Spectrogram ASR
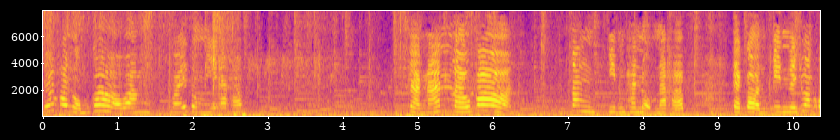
แล้วขนมก็วางไว้ตรงนี้นะครับ จากนั้นเราก็ต้องกินขนมนะครับ อนกินในช่วงโค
